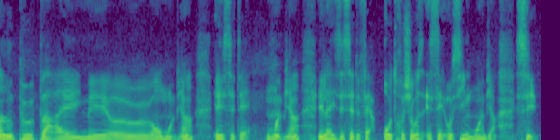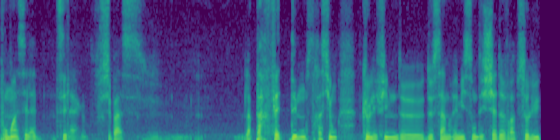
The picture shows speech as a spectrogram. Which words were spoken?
un peu pareil, mais euh, en moins bien, et c'était moins bien. Et là, ils essaient de faire autre chose, et c'est aussi moins bien. C'est, pour moi, c'est la, c'est la, je sais pas, la parfaite démonstration que les films de, de Sam Raimi sont des chefs-d'œuvre absolus,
